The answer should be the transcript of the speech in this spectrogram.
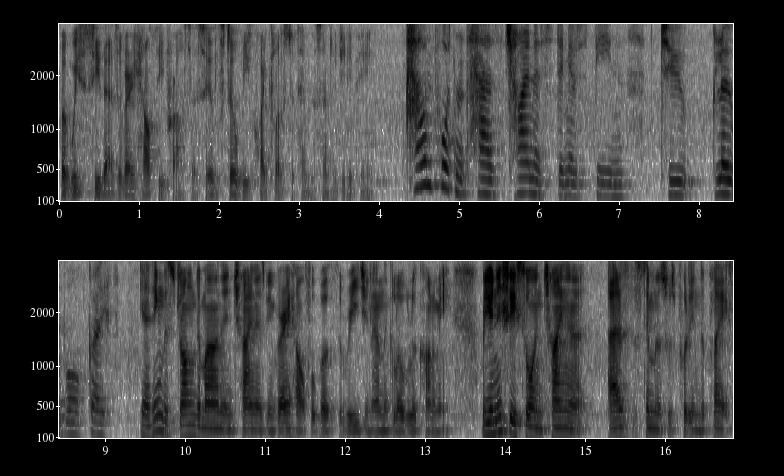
But we see that as a very healthy process. It'll still be quite close to 10% of GDP. How important has China's stimulus been to global growth? Yeah, I think the strong demand in China has been very helpful both the region and the global economy. What you initially saw in China as the stimulus was put into place,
